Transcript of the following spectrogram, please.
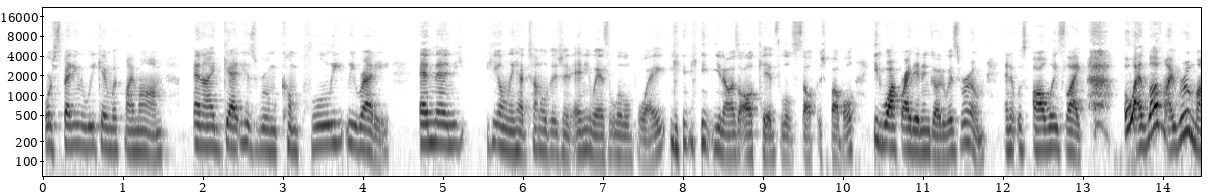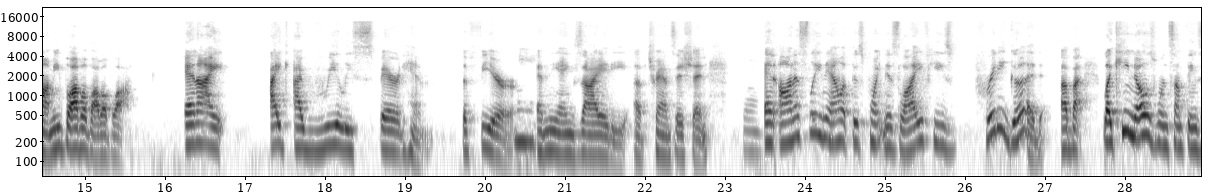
or spending the weekend with my mom and I'd get his room completely ready and then he only had tunnel vision anyway as a little boy, you know, as all kids, a little selfish bubble. He'd walk right in and go to his room. And it was always like, oh, I love my room, mommy, blah, blah, blah, blah, blah. And I, I, I really spared him the fear mm. and the anxiety of transition. And honestly, now at this point in his life, he's pretty good about, like, he knows when something's,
